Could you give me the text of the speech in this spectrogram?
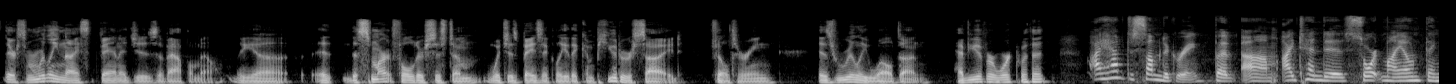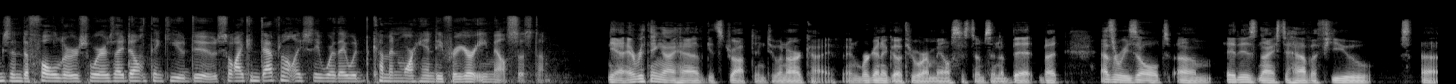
there's some really nice advantages of Apple Mail. The uh, it, the smart folder system, which is basically the computer side filtering, is really well done. Have you ever worked with it? I have to some degree, but um, I tend to sort my own things into folders, whereas I don't think you do. So I can definitely see where they would come in more handy for your email system. Yeah, everything I have gets dropped into an archive, and we're going to go through our mail systems in a bit. But as a result, um, it is nice to have a few uh,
